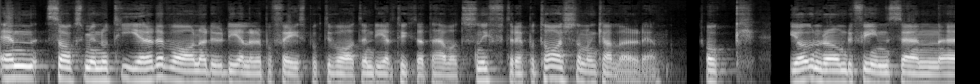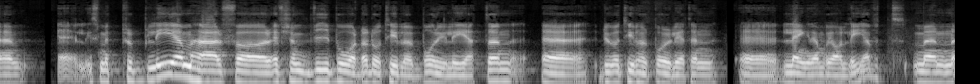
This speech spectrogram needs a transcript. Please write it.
En sak som jag noterade var när du delade på Facebook det var att en del tyckte att det här var ett snyftreportage som de kallade det. Och jag undrar om det finns en, eh, eh, liksom ett problem här för eftersom vi båda då tillhör borgerligheten. Eh, du har tillhört borgerligheten eh, längre än vad jag har levt. Men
